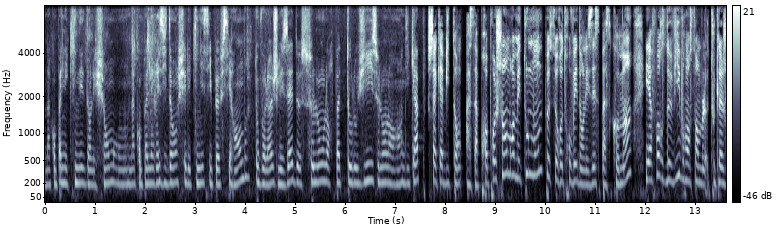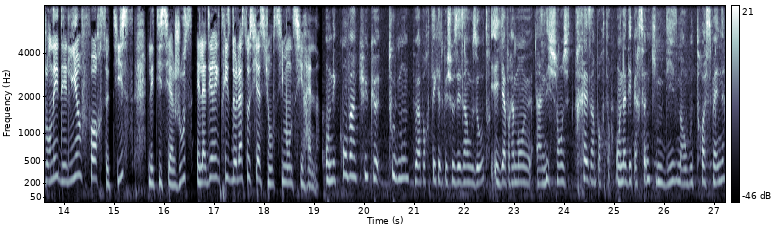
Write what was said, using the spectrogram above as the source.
On accompagne les kinés dans les chambres, on accompagne les résidents chez les kinés s'ils peuvent s'y rendre. Donc voilà, je les aide selon leur pathologie, selon leur handicap. Chaque habitant a sa propre chambre, mais tout le monde peut se retrouver dans les espaces communs. Et à force de vivre ensemble toute la journée, des liens forts se tissent. Laetitia Jousse est la directrice de l'association Simon de Sirène. On est convaincu que tout le monde peut apporter quelque chose des uns aux autres. Et il y a vraiment un échange très important. On a des personnes qui nous disent, bah, au bout de trois semaines,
